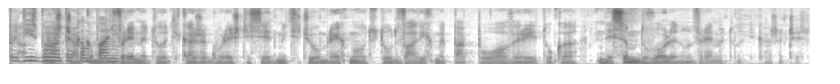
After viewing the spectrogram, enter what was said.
предизборната а, аз кампания. От времето да ти кажа горещи седмици, че умрехме от тут, вадихме пак по ловери и тук. Не съм доволен от времето, да ти кажа честно.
